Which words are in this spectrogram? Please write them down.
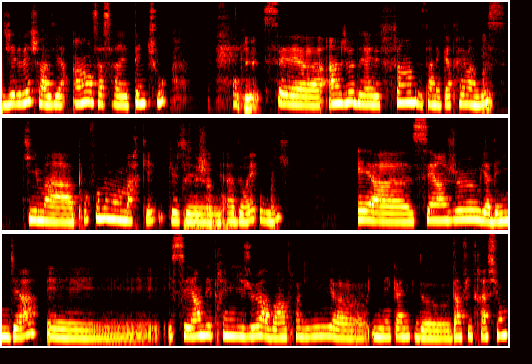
je devais choisir un, ça serait Tenchu. Ok. C'est euh, un jeu des fins des années 90 qui m'a profondément marqué, que j'ai adoré, oui. Et euh, c'est un jeu où il y a des ninjas et, c'est un des premiers jeux à avoir introduit une mécanique d'infiltration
